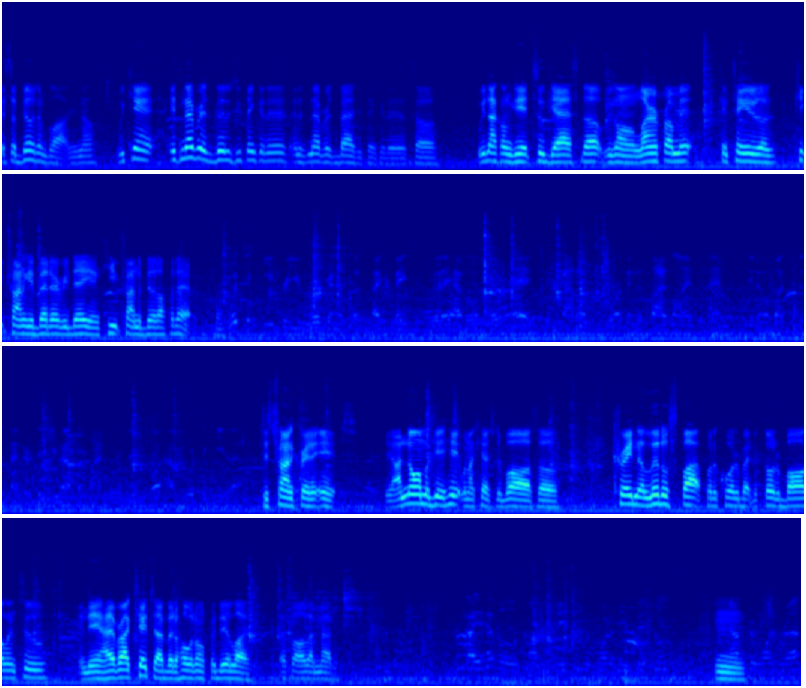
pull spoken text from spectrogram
it's a building block. You know, we can't. It's never as good as you think it is, and it's never as bad as you think it is. So we're not gonna get too gassed up. We're gonna learn from it, continue to keep trying to get better every day, and keep trying to build off of that. So. What's the key for you working at such tight spaces where they have a little bit of edge to kind of work in the sidelines and then you know a bunch of defenders that you have to find room in? What, what's the key to that? just trying to create an inch. You know, I know I'm gonna get hit when I catch the ball, so creating a little spot for the quarterback to throw the ball into, and then however I catch it, I better hold on for dear life. That's all that matters. So you have a little conversation with one of the officials Mm. after one rep.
